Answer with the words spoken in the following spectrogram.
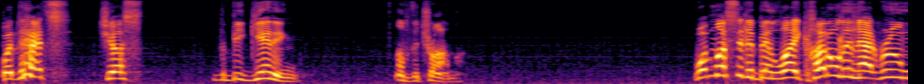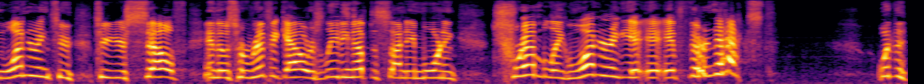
But that's just the beginning of the trauma. What must it have been like huddled in that room, wondering to, to yourself in those horrific hours leading up to Sunday morning, trembling, wondering if, if they're next? Would the,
